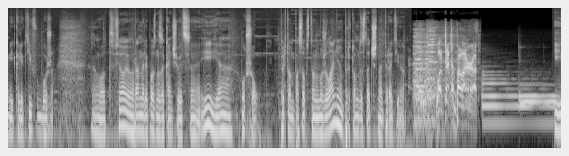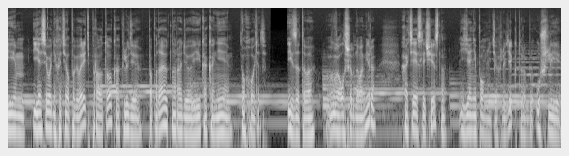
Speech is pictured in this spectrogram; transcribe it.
и коллектив, боже. Вот, все рано или поздно заканчивается, и я ушел. Притом по собственному желанию, притом достаточно оперативно. Вот это поворот! И я сегодня хотел поговорить про то, как люди попадают на радио и как они уходят из этого волшебного мира. Хотя, если честно, я не помню тех людей, которые бы ушли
